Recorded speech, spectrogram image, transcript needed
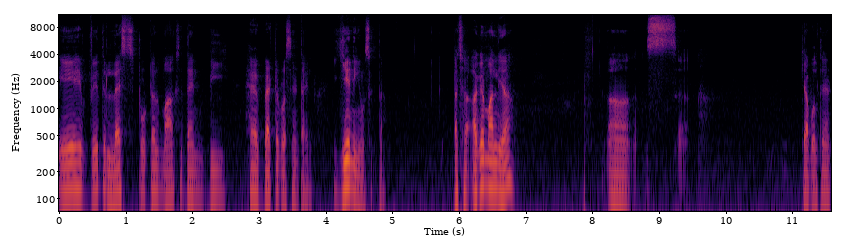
A with less total marks than B have better percentile ये नहीं हो सकता। अच्छा अगर मान लिया आ, स, क्या बोलते हैं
